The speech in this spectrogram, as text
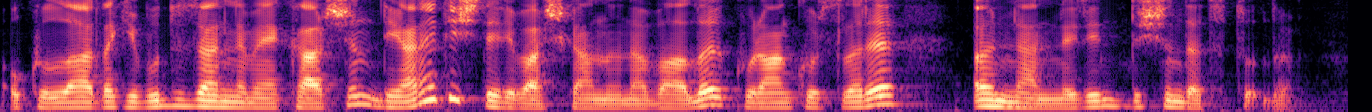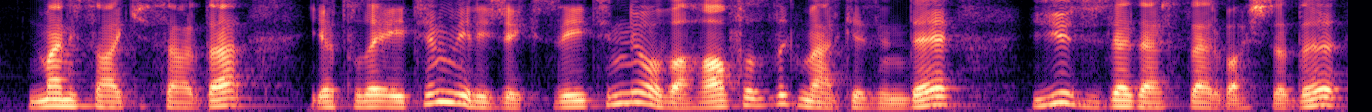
Okullardaki bu düzenlemeye karşın Diyanet İşleri Başkanlığı'na bağlı Kur'an kursları önlemlerin dışında tutuldu. Manisa Akhisar'da yatılı eğitim verecek Zeytinliova Hafızlık Merkezi'nde yüz yüze dersler başladı.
